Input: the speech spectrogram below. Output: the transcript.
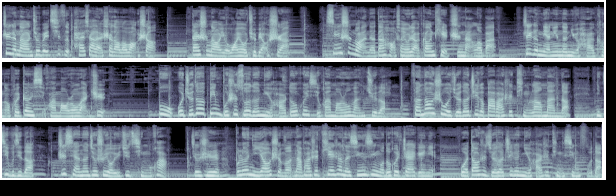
这个呢就被妻子拍下来晒到了网上。但是呢，有网友却表示啊，心是暖的，但好像有点钢铁直男了吧？这个年龄的女孩可能会更喜欢毛绒玩具。不，我觉得并不是所有的女孩都会喜欢毛绒玩具的。反倒是我觉得这个爸爸是挺浪漫的，你记不记得之前呢？就是有一句情话，就是不论你要什么，哪怕是天上的星星，我都会摘给你。我倒是觉得这个女孩是挺幸福的。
